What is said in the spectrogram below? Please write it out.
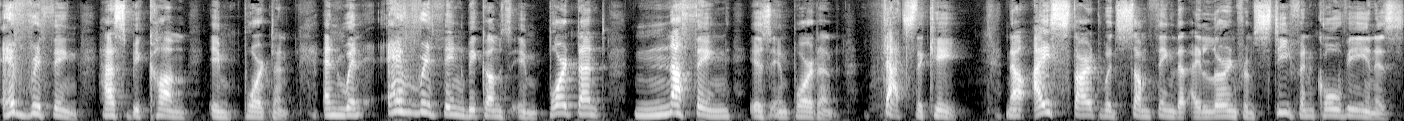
everything has become important. And when everything becomes important, nothing is important. That's the key. Now, I start with something that I learned from Stephen Covey in his,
